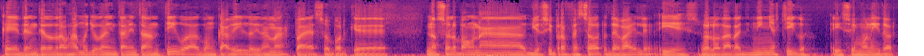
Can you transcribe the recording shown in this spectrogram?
que intento trabajar mucho con el Ayuntamiento de Antigua, con Cabildo y demás para eso, porque no solo para una. Yo soy profesor de baile y suelo dar a niños chicos y soy monitor.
